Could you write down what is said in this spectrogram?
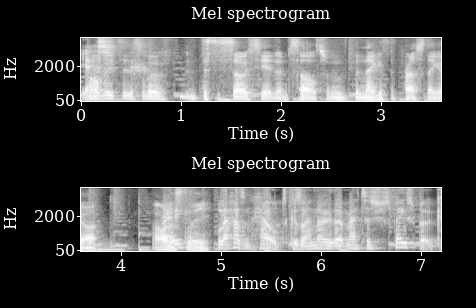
Yes. Probably to sort of disassociate themselves from the negative press they got. Really? Honestly, Well, it hasn't helped because I know that Meta's just Facebook.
